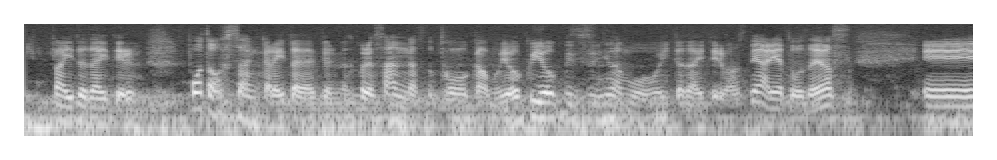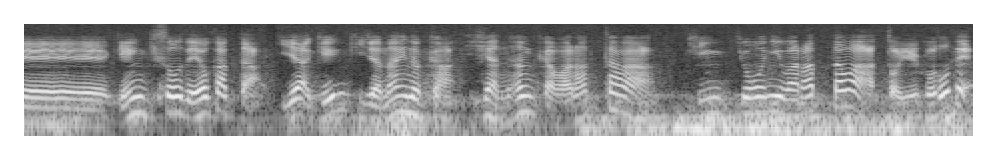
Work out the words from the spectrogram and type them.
いっぱいいただいてる。ポトフさんからいただいております。これ3月の10日も翌々日にはもういただいておりますね。ありがとうございます。えー、元気そうでよかった。いや、元気じゃないのか。いや、なんか笑ったわ。近況に笑ったわ。ということで、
